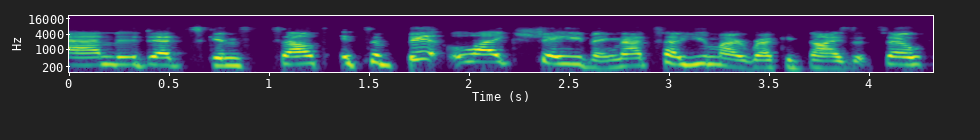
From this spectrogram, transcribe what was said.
and the dead skin cells. It's a bit like shaving. That's how you might recognize it. So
